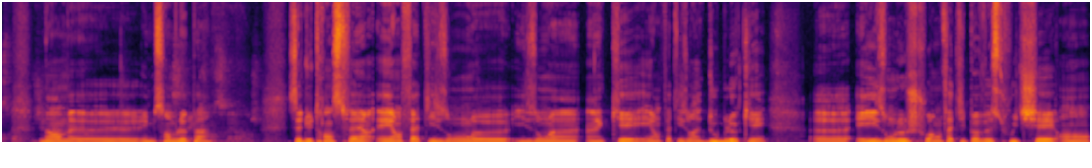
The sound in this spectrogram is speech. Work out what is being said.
Je pense pas. Non, mais euh, il me semble pas. C'est du transfert et en fait ils ont euh, ils ont un, un quai et en fait ils ont un double quai euh, et ils ont le choix en fait ils peuvent switcher en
